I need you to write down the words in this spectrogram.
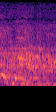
It's down.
